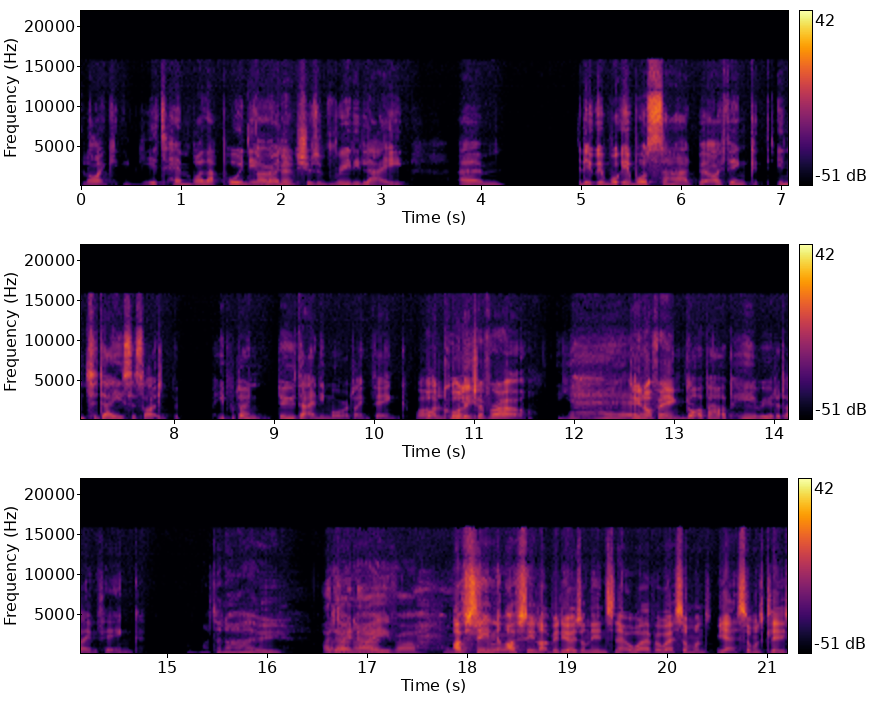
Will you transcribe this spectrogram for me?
like year 10 by that point. It Oh, okay. she was really late. Um, and it, it, it was sad, but I think in today's society, people don't do that anymore, I don't think. Well, what, call like- each other out? Yeah. Do you not think? Not about a period, I don't think. I don't know. I, don't don't, know. know. either. I'm I've seen sure. I've seen like videos on the internet or whatever where someone's yeah someone's clearly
